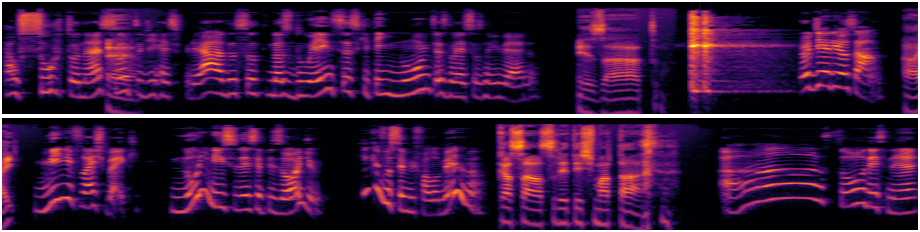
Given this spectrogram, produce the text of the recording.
Tá o surto, né? Surto de resfriado, surto das doenças, que tem muitas doenças no inverno. Exato. Rogério-san, Ai, mini flashback. No início desse episódio, o que, que você me falou mesmo? kasa wasurete shimata. Ah, sou desu né?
